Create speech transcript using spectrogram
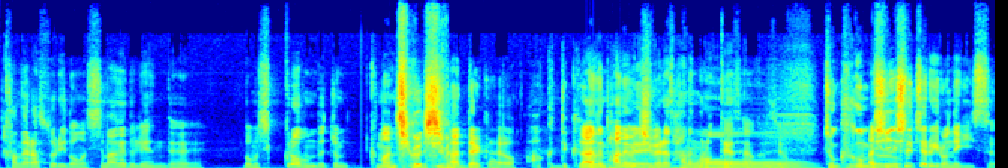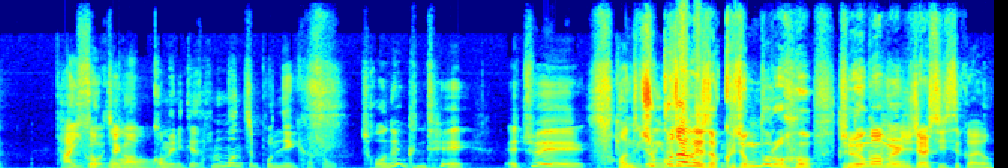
카메라 소리 너무 심하게 들리는데 너무 시끄러운데 좀 그만 찍어주시면 안 될까요? 아 근데 그거- 라는 반응을 예. 주변에서 하는 건 어떻게 생각하세요? 전 그건 아. 실, 실제로 이런 얘기 있어요. 다 이거 있었구나. 제가 커뮤니티에서 한 번쯤 본 얘기 같은 거. 저는 근데 애초에 아니 경기장이라는 축구장에서 게- 그 정도로 조용함을 그거- 유지할 수 있을까요?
